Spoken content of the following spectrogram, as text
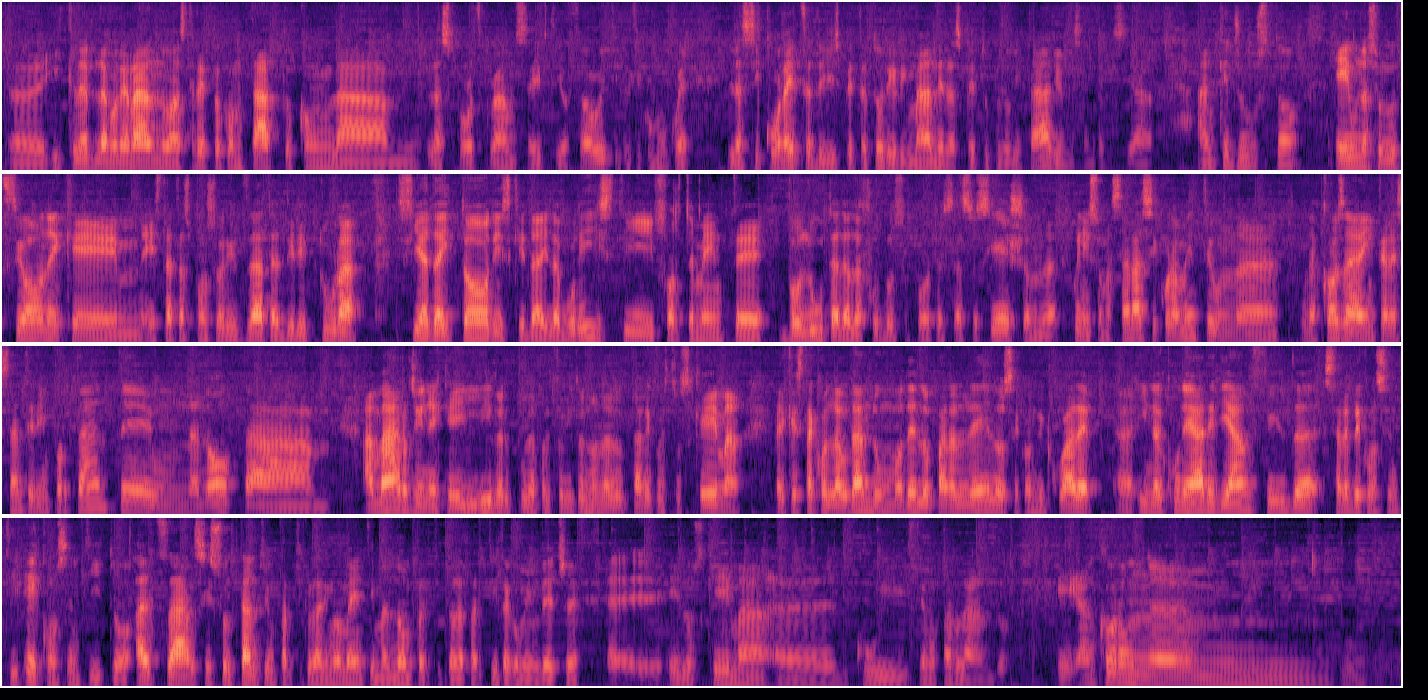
Eh, I club lavoreranno a stretto contatto con la, la Sports Ground Safety Authority perché comunque la sicurezza degli spettatori rimane l'aspetto prioritario, mi sembra che sia anche giusto è una soluzione che mh, è stata sponsorizzata addirittura sia dai Tories che dai laburisti, fortemente voluta dalla Football Supporters Association. Quindi insomma sarà sicuramente un, una cosa interessante ed importante, una nota a margine che il Liverpool ha preferito non adottare questo schema perché sta collaudando un modello parallelo secondo il quale eh, in alcune aree di Anfield sarebbe consenti- è consentito alzarsi soltanto in particolari momenti, ma non per tutta la partita, come invece eh, è lo schema eh, di cui stiamo parlando. E ancora un, um,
